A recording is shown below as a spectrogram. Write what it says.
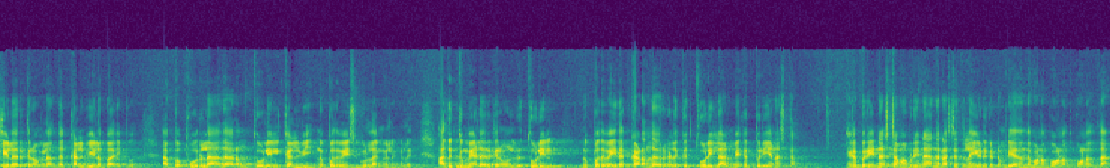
கீழே இருக்கிறவங்களாக இருந்தால் கல்வியில் பாதிப்பு. அப்போ பொருளாதாரம் தொழில் கல்வி முப்பது வயசுக்கு உள்ளவங்களுக்கு அதுக்கு மேலே இருக்கிறவங்களுக்கு தொழில். முப்பது வயதை கடந்தவர்களுக்கு தொழிலால் மிகப்பெரிய நஷ்டம். மிகப்பெரிய நஷ்டம் அப்படின்னா அந்த நஷ்டத்தெல்லாம் ஈடுகட்ட முடியாது. அந்த பணம் போனது போனது தான்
